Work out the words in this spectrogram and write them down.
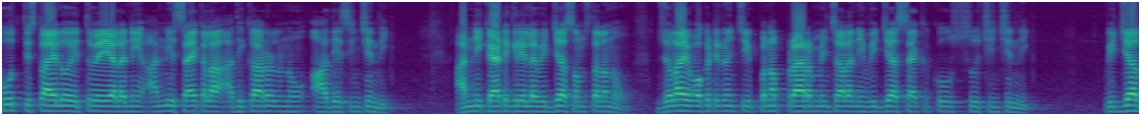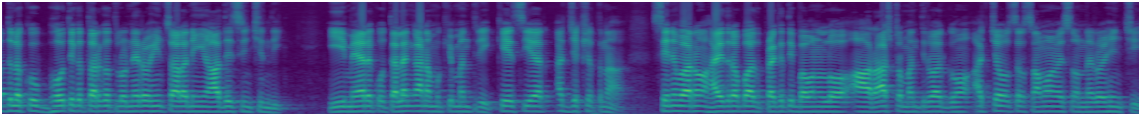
పూర్తి స్థాయిలో ఎత్తివేయాలని అన్ని శాఖల అధికారులను ఆదేశించింది. అన్ని కేటగిరీల విద్యా సంస్థలను జులై ఒకటి నుంచి పునఃప్రారంభించాలని విద్యాశాఖకు సూచించింది. విద్యార్థులకు భౌతిక తరగతులు నిర్వహించాలని ఆదేశించింది. ఈ మేరకు తెలంగాణ ముఖ్యమంత్రి కేసీఆర్ అధ్యక్షతన శనివారం హైదరాబాద్ ప్రగతి భవన్లో ఆ రాష్ట్ర మంత్రివర్గం అత్యవసర సమావేశం నిర్వహించి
